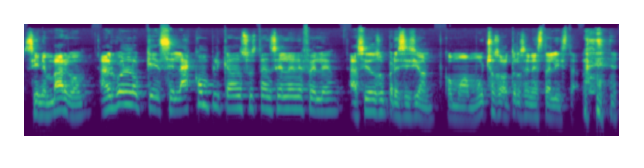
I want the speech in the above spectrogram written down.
Sin embargo, algo en lo que se le ha complicado en su estancia en la NFL ha sido su precisión, como a muchos otros en esta lista.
